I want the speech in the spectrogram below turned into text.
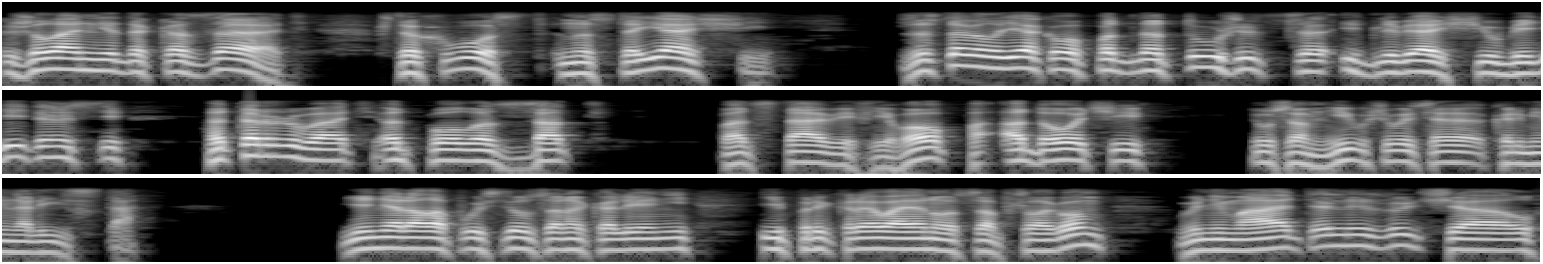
Желание доказать, что хвост настоящий, заставило Якова поднатужиться и для вящей убедительности оторвать от пола зад, подставив его по одочи усомнившегося криминалиста. Генерал опустился на колени и, прикрывая нос обшлагом, внимательно изучал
